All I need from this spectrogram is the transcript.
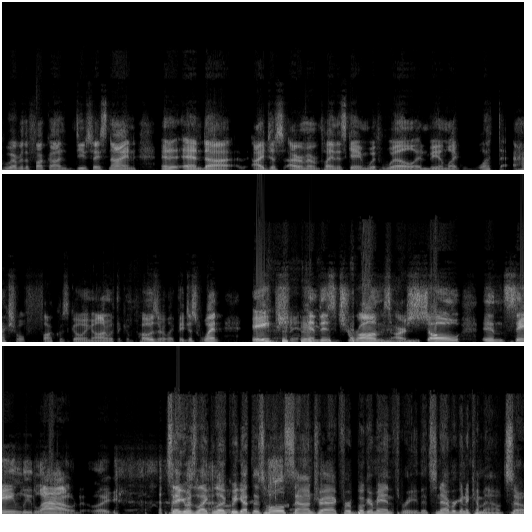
whoever the fuck on Deep Space Nine, and it, and uh, I just I remember playing this game with Will and being like, what the actual fuck was going on with the composer? Like they just went ape shit, and these drums are so insanely loud, like. Sega was like, "Look, we got this whole soundtrack for Boogerman Three that's never to come out. So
